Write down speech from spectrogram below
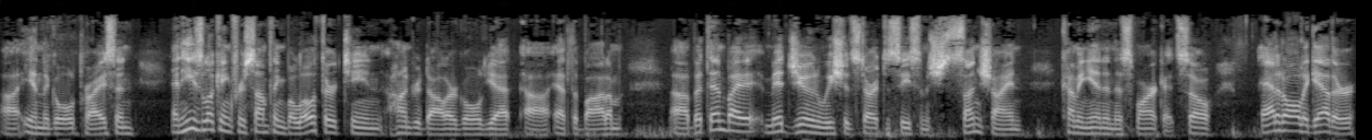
uh, in the gold price. And, and he's looking for something below $1,300 gold yet uh, at the bottom. Uh, but then by mid June, we should start to see some sh- sunshine coming in in this market. So add it all together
